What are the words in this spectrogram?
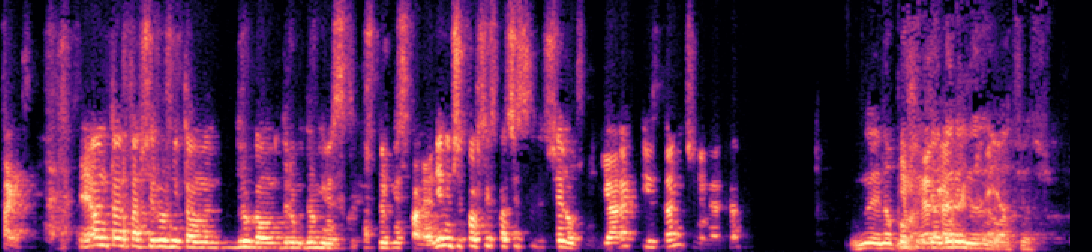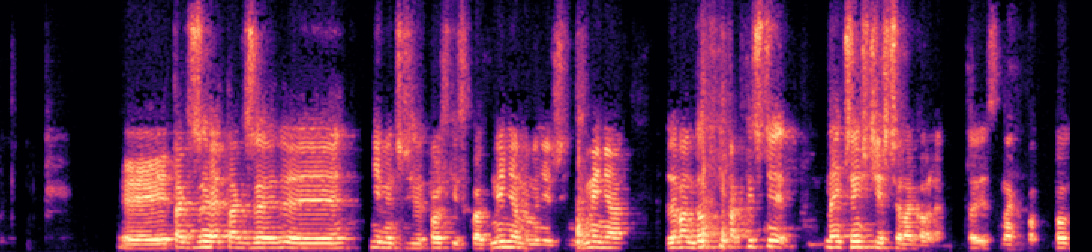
Tak jest. On tam, tam się różni tą drugą, dru, drugim, drugim składem. Nie wiem, czy polski skład się, się różni. Jarek jest z nami, czy nie Jarka? Nie, no poszedł Gagarinę załatwiać. Yy, także, także yy, nie wiem, czy się polski skład zmienia, mam nadzieję, że się nie zmienia. Lewandowski faktycznie najczęściej strzela golem. To jest na, po, po,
